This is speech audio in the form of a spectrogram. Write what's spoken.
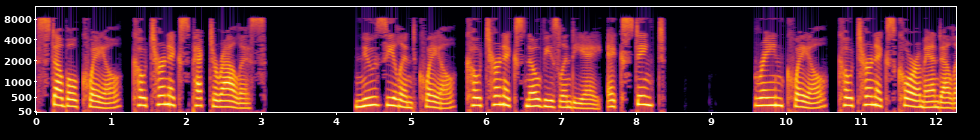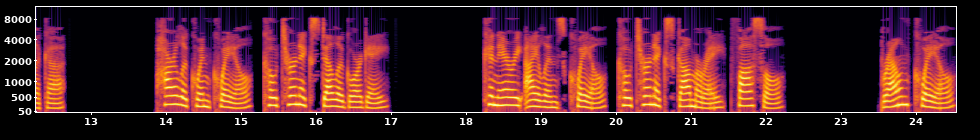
Stubble quail, Coturnix pectoralis. New Zealand quail, Coturnix novaezelandiae extinct. Rain quail, Coturnix coromandelica. Harlequin quail, Coturnix delagorgae Canary Islands quail, Coturnix gomerae fossil brown quail,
